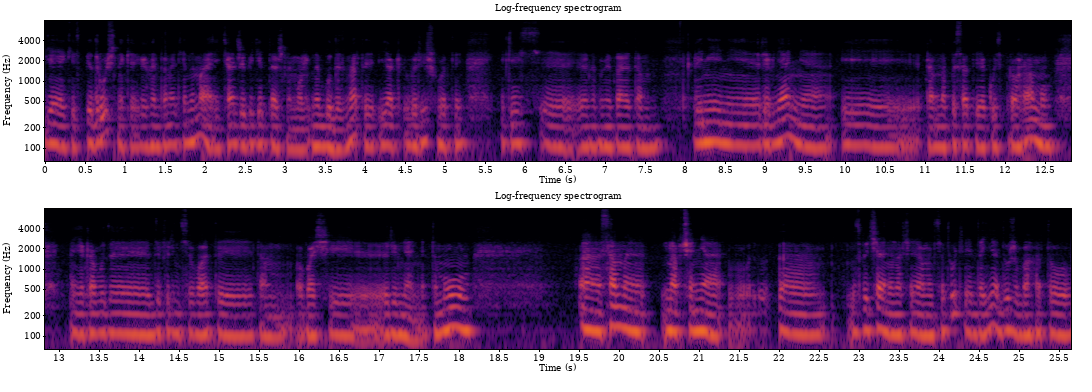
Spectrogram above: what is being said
є якісь підручники, яких в інтернеті немає, і ChatGPT теж не може не буде знати, як вирішувати якісь, е, я не пам'ятаю, там лінійні рівняння і там написати якусь програму яка буде диференціювати там ваші рівняння. Тому е, саме навчання, е, звичайне навчання в інституті дає дуже багато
